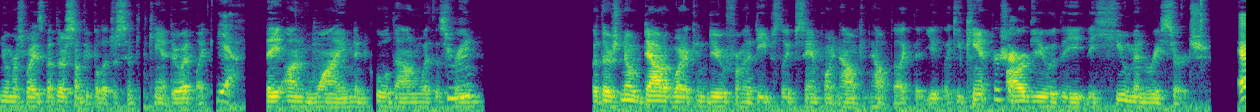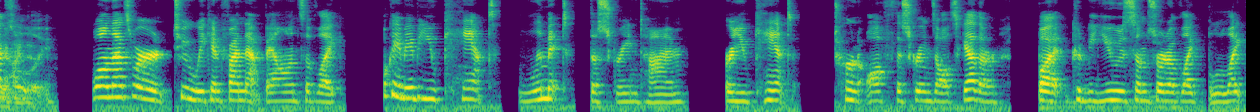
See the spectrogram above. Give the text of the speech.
numerous ways. But there's some people that just simply can't do it. Like Yeah. they unwind and cool down with the screen. But there's no doubt of what it can do from a deep sleep standpoint and how it can help. Like that, you like you can't sure. argue the the human research. Absolutely. Well, and that's where too we can find that balance of like, okay, maybe you can't limit the screen time or you can't turn off the screens altogether, but could we use some sort of like blue light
